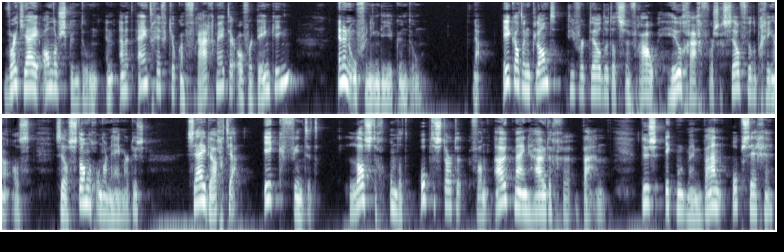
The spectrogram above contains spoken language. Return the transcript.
wat jij anders kunt doen. En aan het eind geef ik je ook een vraag mee ter overdenking en een oefening die je kunt doen. Nou, ik had een klant die vertelde dat zijn vrouw heel graag voor zichzelf wilde beginnen als zelfstandig ondernemer. Dus zij dacht, ja, ik vind het lastig om dat op te starten vanuit mijn huidige baan. Dus ik moet mijn baan opzeggen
